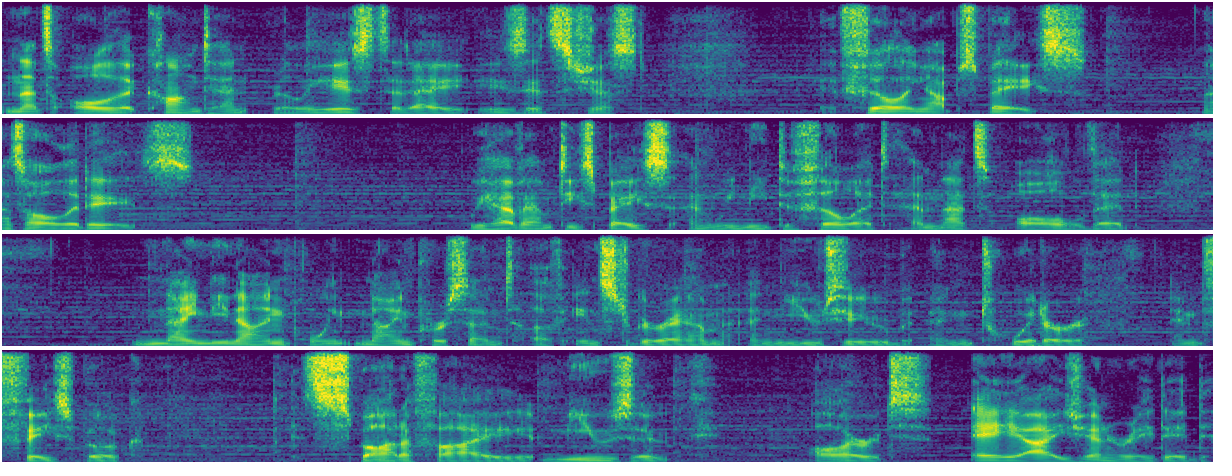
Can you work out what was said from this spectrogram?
And that's all that content really is today is it's just filling up space. That's all it is. We have empty space and we need to fill it and that's all that 99.9% of Instagram and YouTube and Twitter and Facebook, Spotify, music, art, AI generated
